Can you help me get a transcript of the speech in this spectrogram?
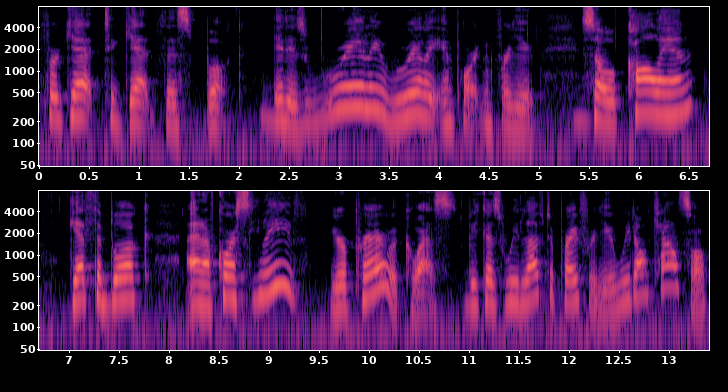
forget to get this book. Mm-hmm. It is really, really important for you. Mm-hmm. So call in, get the book, and of course, leave your prayer requests because we love to pray for you. We don't counsel,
